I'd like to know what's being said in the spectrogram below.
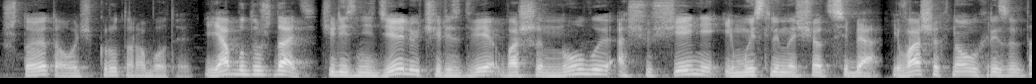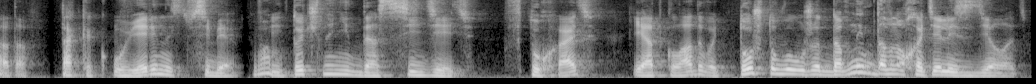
что это очень круто работает. Я буду ждать через неделю, через две ваши новые ощущения и мысли насчет себя и ваших новых результатов. Так как уверенность в себе вам точно не даст сидеть, втухать и откладывать то, что вы уже давным-давно хотели сделать.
